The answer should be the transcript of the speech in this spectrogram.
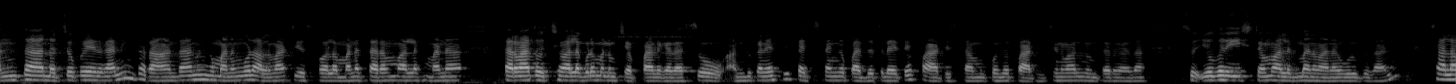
అంత నచ్చకపోయేది కానీ ఇంకా రాను రాను ఇంకా మనం కూడా అలవాటు చేసుకోవాలి. మన తరం వాళ్ళకి మన తర్వాత వచ్చే వాళ్ళకు కూడా మనం చెప్పాలి కదా. సో అందుకనేసి ఖచ్చితంగా పద్ధతులు అయితే పాటిస్తాము. కొందరు పాటించిన వాళ్ళు ఉంటారు కదా. సో ఎవరి ఇష్టం వాళ్ళది మనం అనకూడదు కానీ చాలా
